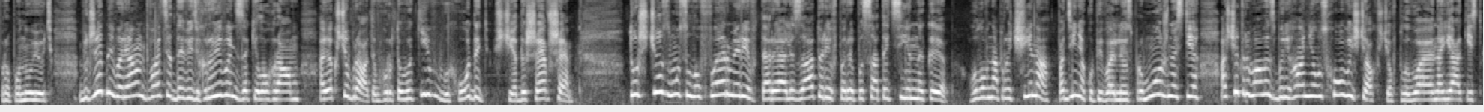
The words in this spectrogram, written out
пропонують. Бюджетний варіант – 29 гривень за кілограм. А якщо брати в гуртовиків, виходить ще дешевше. То що змусило фермерів та реалізаторів переписати цінники? Головна причина – падіння купівельної спроможності, а ще тривале зберігання у сховищах, що впливає на якість.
